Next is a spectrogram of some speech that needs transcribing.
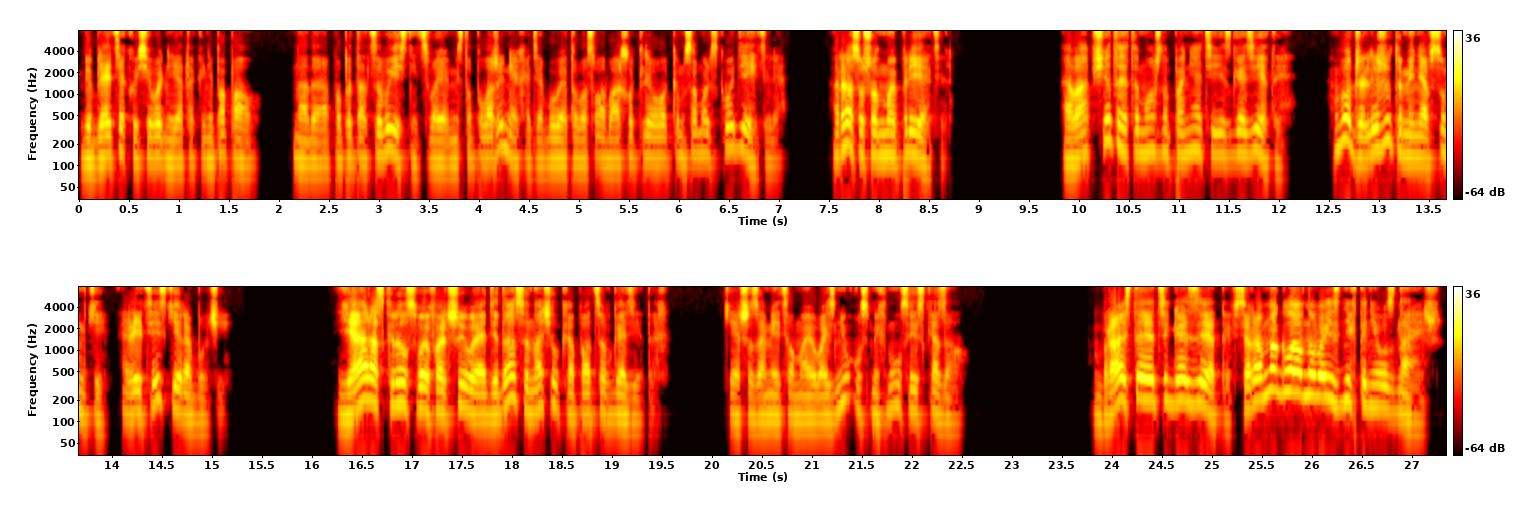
В библиотеку сегодня я так и не попал. Надо попытаться выяснить свое местоположение хотя бы у этого слабоохотливого комсомольского деятеля, раз уж он мой приятель. А вообще-то это можно понять и из газеты. Вот же лежит у меня в сумке «Литейский рабочий». Я раскрыл свой фальшивый «Адидас» и начал копаться в газетах. Кеша заметил мою возню, усмехнулся и сказал. «Брось ты эти газеты, все равно главного из них ты не узнаешь».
